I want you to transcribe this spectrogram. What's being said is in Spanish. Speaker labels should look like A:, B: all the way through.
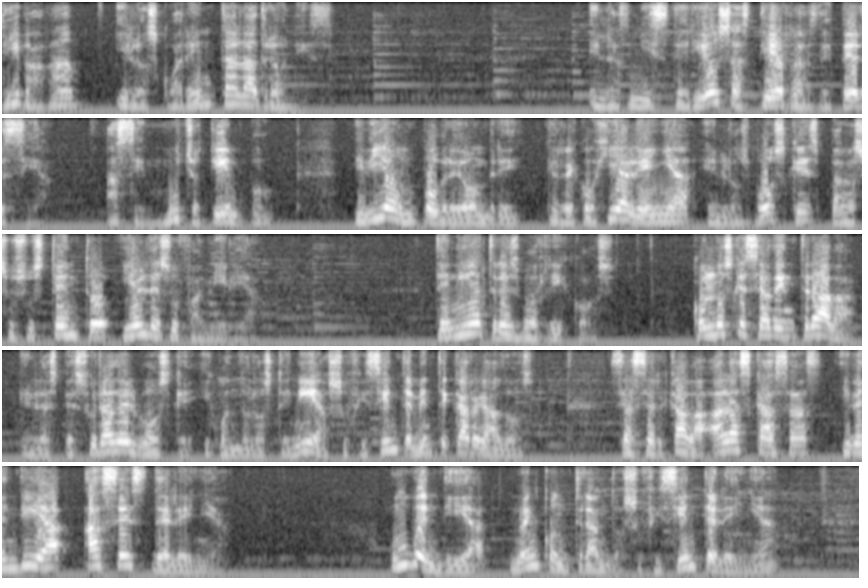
A: Alí Baba y los 40 ladrones. En las misteriosas tierras de Persia, hace mucho tiempo, vivía un pobre hombre que recogía leña en los bosques para su sustento y el de su familia. Tenía tres borricos, con los que se adentraba en la espesura del bosque y cuando los tenía suficientemente cargados, se acercaba a las casas y vendía haces de leña. Un buen día, no encontrando suficiente leña,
